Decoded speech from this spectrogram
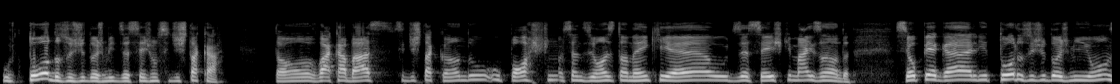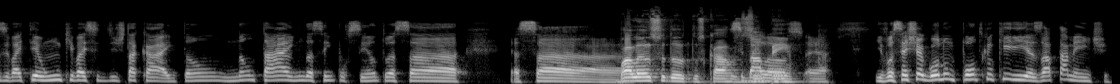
o, todos os de 2016 vão se destacar. Então vai acabar se destacando o Porsche 911 também, que é o 16 que mais anda. Se eu pegar ali todos os de 2011, vai ter um que vai se destacar. Então não está ainda 100% essa essa balanço do, dos carros, esse balanço, é. E você chegou num ponto que eu queria, exatamente.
